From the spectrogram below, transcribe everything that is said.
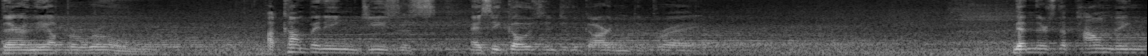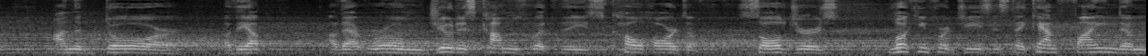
there in the upper room, accompanying Jesus as he goes into the garden to pray. Then there's the pounding on the door of the up of that room. Judas comes with these cohorts of soldiers looking for Jesus. They can't find him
